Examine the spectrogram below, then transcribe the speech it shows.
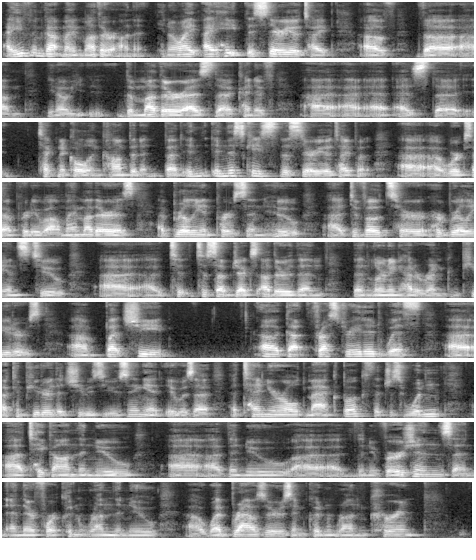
I even got my mother on it. You know, I, I hate the stereotype of the um, you know the mother as the kind of uh, uh, as the technical incompetent. But in, in this case, the stereotype uh, uh, works out pretty well. My mother is a brilliant person who uh, devotes her, her brilliance to, to, to subjects other than than learning how to run computers. Um, but she uh, got frustrated with uh, a computer that she was using. It, it was a, a 10 year old MacBook that just wouldn't uh, take on the new. Uh, uh, the new uh, the new versions and, and therefore couldn't run the new web browsers and couldn't run current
